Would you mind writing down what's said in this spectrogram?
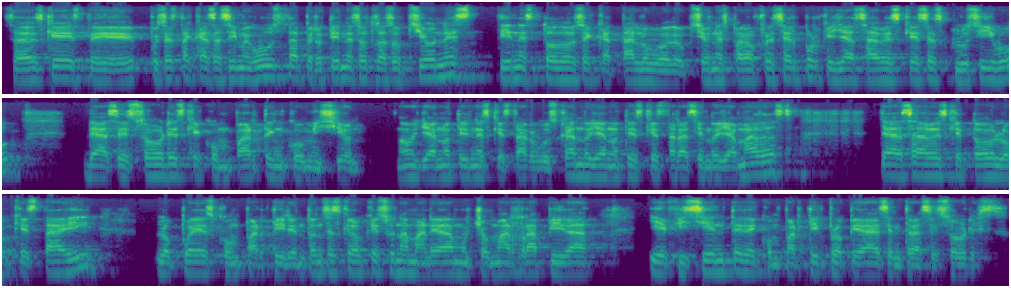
sabes que este, pues esta casa sí me gusta, pero tienes otras opciones, tienes todo ese catálogo de opciones para ofrecer porque ya sabes que es exclusivo de asesores que comparten comisión, ¿no? Ya no tienes que estar buscando, ya no tienes que estar haciendo llamadas, ya sabes que todo lo que está ahí lo puedes compartir. Entonces creo que es una manera mucho más rápida y eficiente de compartir propiedades entre asesores.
